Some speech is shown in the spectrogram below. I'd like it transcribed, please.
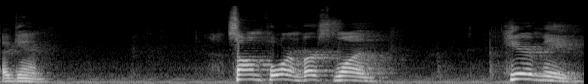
again. Psalm 4 and verse 1 Hear me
